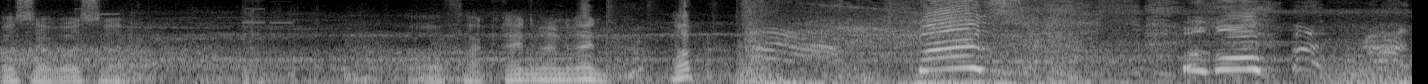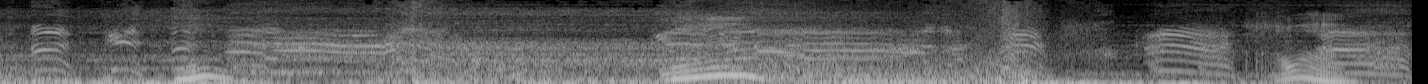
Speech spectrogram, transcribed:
Wo ist er, wo ist er? Oh fuck, renn, renn, renn. Hopp. Was? Warum? Hm? Nein. Aua.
